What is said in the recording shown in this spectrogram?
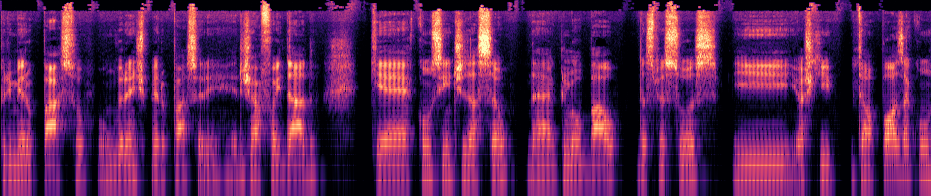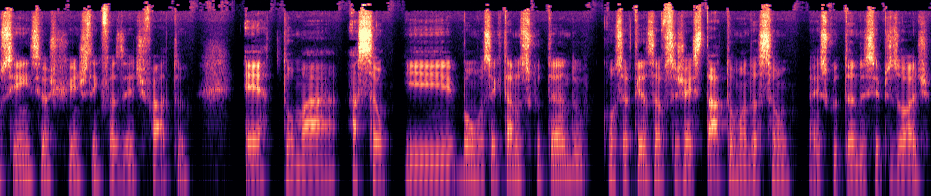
primeiro passo, um grande primeiro passo, ele, ele já foi dado, que é conscientização né, global das pessoas. E eu acho que, então, após a consciência, eu acho que o que a gente tem que fazer de fato é tomar ação. E, bom, você que está nos escutando, com certeza você já está tomando ação, é, escutando esse episódio,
